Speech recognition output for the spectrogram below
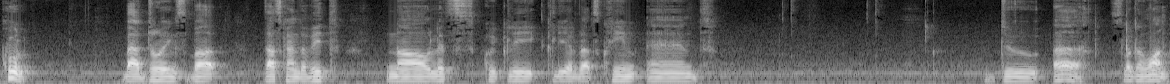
Cool. Bad drawings but that's kind of it. Now let's quickly clear that screen and do uh, slogan 1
